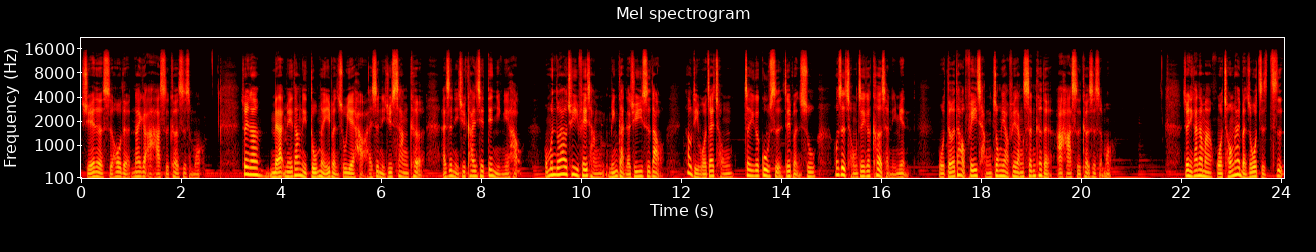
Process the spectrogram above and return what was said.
学的时候的那个啊哈时刻是什么？所以呢，每每当你读每一本书也好，还是你去上课，还是你去看一些电影也好，我们都要去非常敏感的去意识到，到底我在从这一个故事、这本书，或是从这个课程里面，我得到非常重要、非常深刻的啊哈时刻是什么？所以你看到吗？我从那本书，我只是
